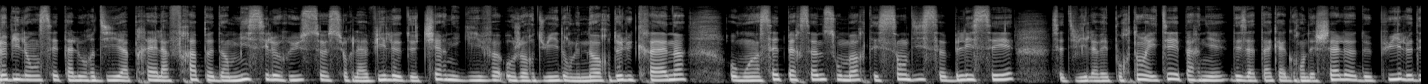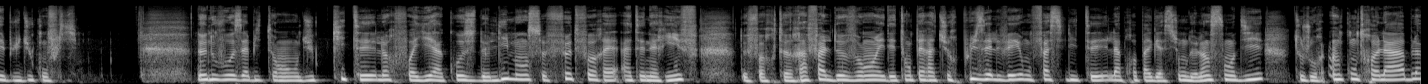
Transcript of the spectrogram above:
Le bilan s'est alourdi après la frappe d'un missile russe sur la ville de Tchernigiv aujourd'hui dans le nord de l'Ukraine. Au moins 7 personnes sont mortes et 110 blessées. Cette ville avait pourtant été épargnée des attaques à grande échelle depuis le début du conflit. De nouveaux habitants ont dû quitter leur foyer à cause de l'immense feu de forêt à Tenerife. De fortes rafales de vent et des températures plus élevées ont facilité la propagation de l'incendie, toujours incontrôlable.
